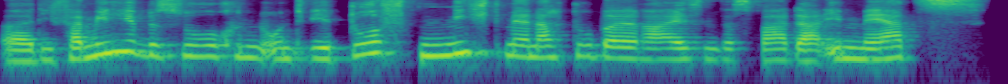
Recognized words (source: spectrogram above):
äh, die Familie besuchen. Und wir durften nicht mehr nach Dubai reisen. Das war da im März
